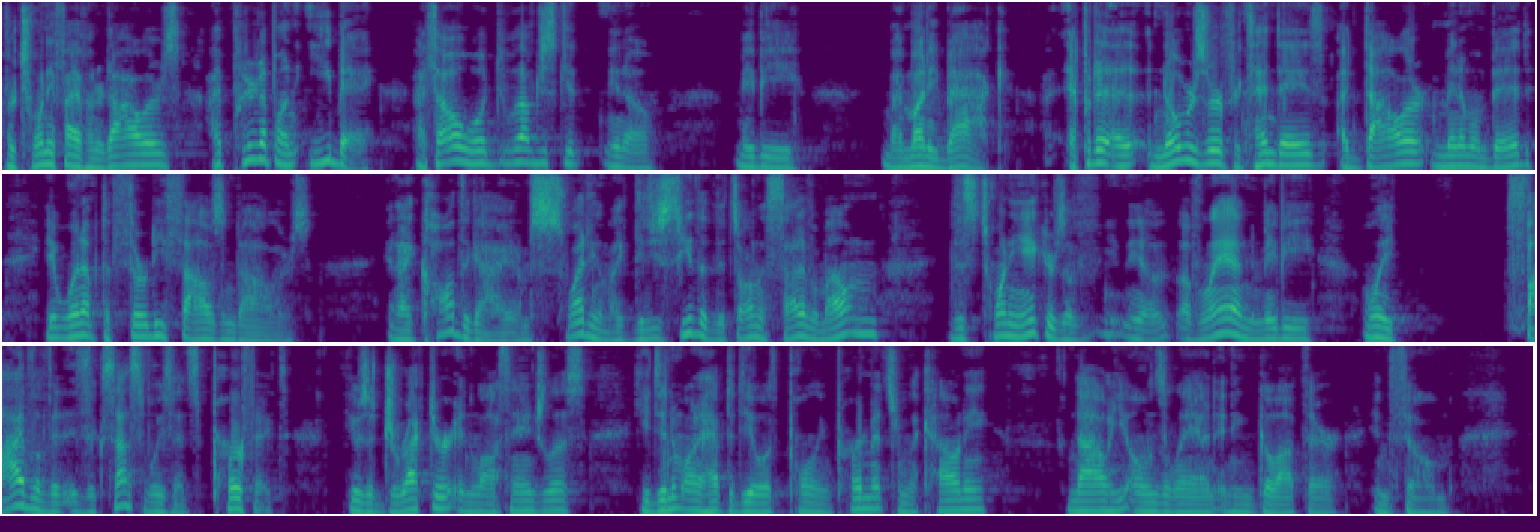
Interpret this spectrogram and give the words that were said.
for $2,500. I put it up on eBay. I thought, oh, well, I'll just get, you know, maybe my money back. I put a, a no reserve for 10 days, a dollar minimum bid. It went up to $30,000. And I called the guy. I'm sweating. I'm like, did you see that it's on the side of a mountain? This 20 acres of you know of land, maybe only five of it is accessible. He said it's perfect. He was a director in Los Angeles. He didn't want to have to deal with pulling permits from the county. Now he owns the land and he can go out there and film.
